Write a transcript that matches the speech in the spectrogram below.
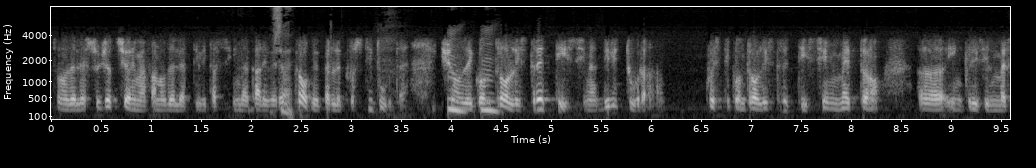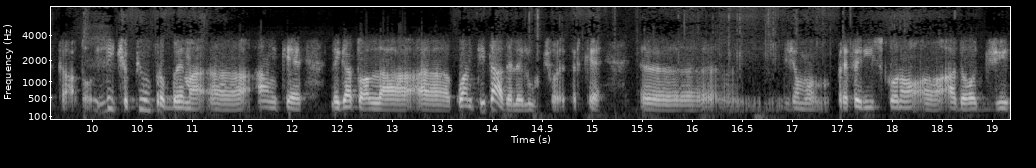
sono delle associazioni ma fanno delle attività sindacali vere e proprie per le prostitute, ci sono Mm, dei controlli strettissimi, addirittura questi controlli strettissimi mettono eh, in crisi il mercato. Lì c'è più un problema eh, anche legato alla eh, quantità delle lucciole, perché eh, diciamo, preferiscono eh, ad oggi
